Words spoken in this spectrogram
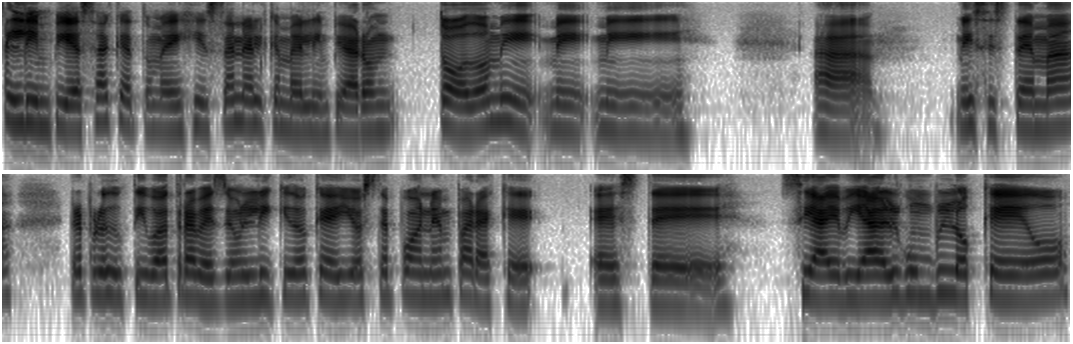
limpieza que tú me dijiste en el que me limpiaron todo mi, mi, mi, ah, mi sistema reproductivo a través de un líquido que ellos te ponen para que este si había algún bloqueo,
